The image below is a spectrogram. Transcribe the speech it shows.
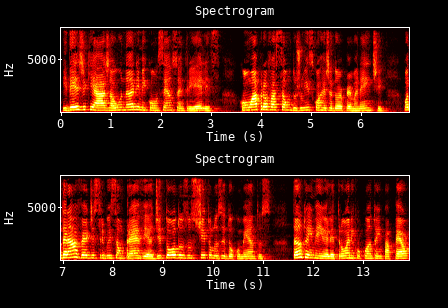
e desde que haja unânime consenso entre eles, com a aprovação do juiz corregedor permanente, poderá haver distribuição prévia de todos os títulos e documentos, tanto em meio eletrônico quanto em papel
